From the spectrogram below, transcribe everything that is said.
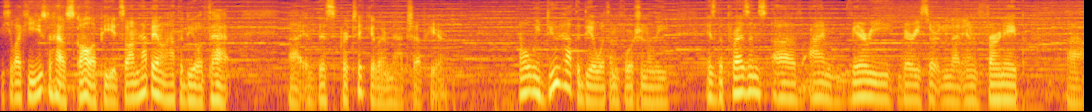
he, like he used to have Scolipede so I'm happy I don't have to deal with that uh, in this particular matchup here. And what we do have to deal with unfortunately is the presence of I'm very very certain that Infernape, uh,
